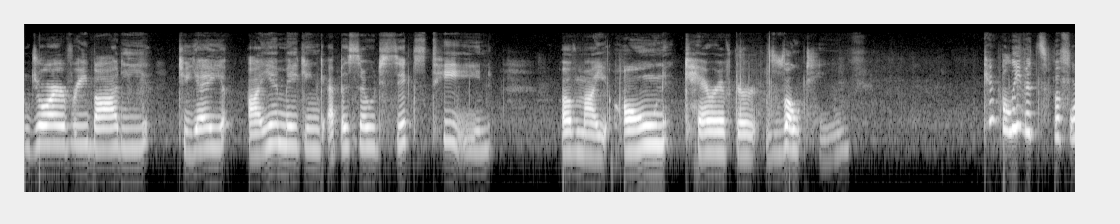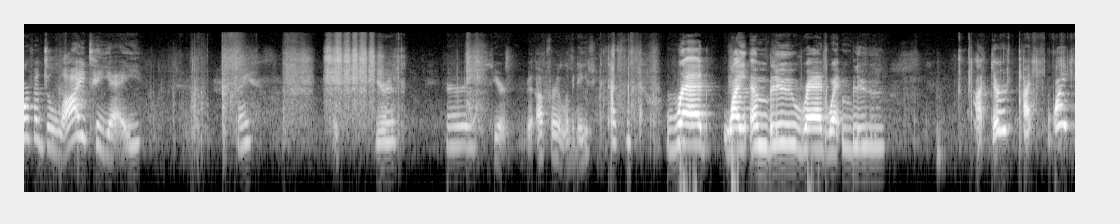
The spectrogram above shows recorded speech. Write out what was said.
Bonjour everybody. Today I am making episode 16 of my own character voting. Can't believe it's the 4th of July today. Okay. Here's here's here up for elimination contestants. Red, white, and blue. Red, white, and blue. There, I, white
